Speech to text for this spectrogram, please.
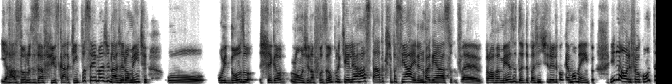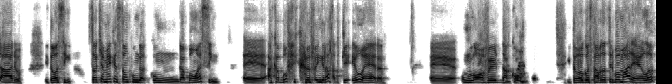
e arrasou nos desafios. Cara, quem que você imaginar? Geralmente, o, o idoso chega longe na fusão porque ele é arrastado, que tipo assim, ah, ele não vai ganhar é, prova mesmo, depois a gente tira ele a qualquer momento. E não, ele foi o contrário. Então, assim, só que a minha questão com, com Gabon é assim, é, acabou ficando, foi engraçado, porque eu era é, um lover da Copa. Então eu gostava da tribo amarela.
